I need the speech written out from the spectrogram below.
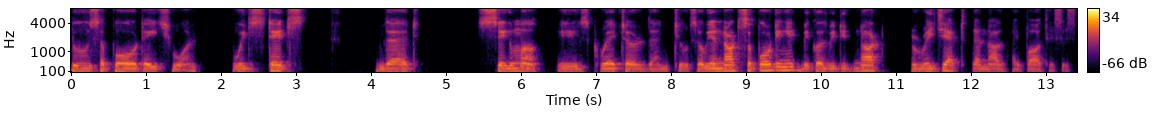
To support H1 which states that sigma is greater than 2. So we are not supporting it because we did not reject the null hypothesis.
